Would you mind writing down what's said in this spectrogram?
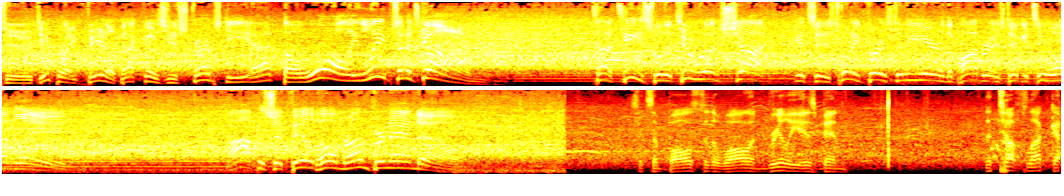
to deep right field. Back goes Yastrzemski at the wall. He leaps and it's gone. Tatis with a two-run shot gets his 21st of the year, and the Padres take a 2-1 lead. Opposite field home run, Fernando. Hit some balls to the wall and really has been the tough luck guy.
